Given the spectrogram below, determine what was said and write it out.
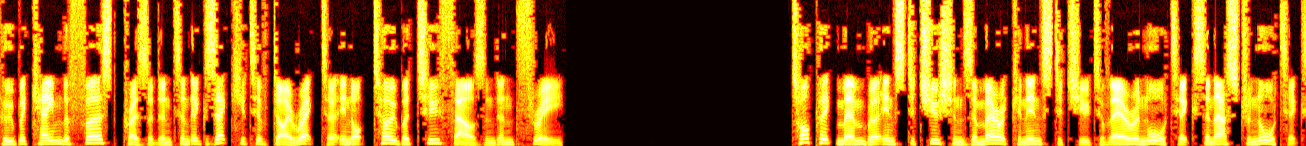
who became the first president and executive director in October 2003. Topic member institutions American Institute of Aeronautics and Astronautics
